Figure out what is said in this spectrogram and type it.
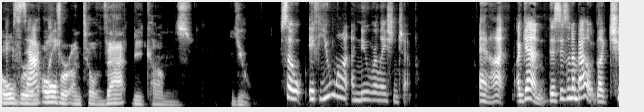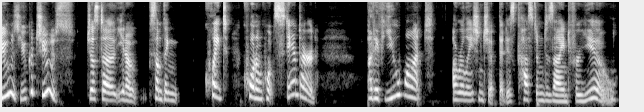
over exactly. and over until that becomes you. So if you want a new relationship, and I again, this isn't about like choose, you could choose just a, you know, something quite quote unquote standard. But if you want a relationship that is custom designed for you,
